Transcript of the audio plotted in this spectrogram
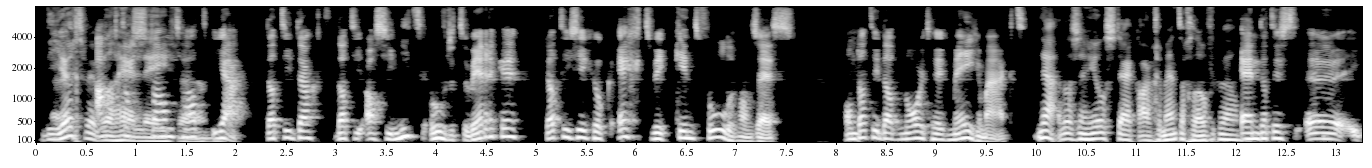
Die jeugd weer achterstand herleven. had. Ja, dat hij dacht dat hij als hij niet hoefde te werken, dat hij zich ook echt weer kind voelde van zes. Omdat hij dat nooit heeft meegemaakt. Ja, dat is een heel sterk argument, dat geloof ik wel. En dat is, eh,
